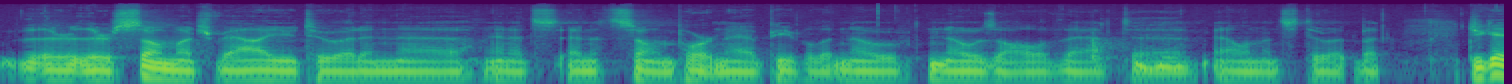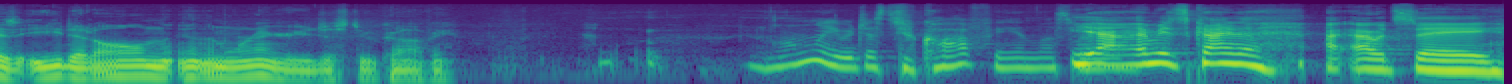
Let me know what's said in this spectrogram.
there, there's so much value to it and uh, and it's and it's so important to have people that know knows all of that uh, elements to it but do you guys eat at all in, in the morning or you just do coffee Normally we just do coffee unless we're Yeah, I mean, it's kind of, I, I would say,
